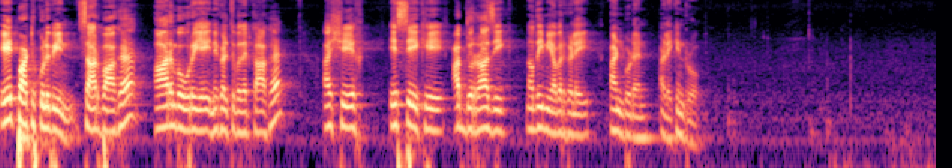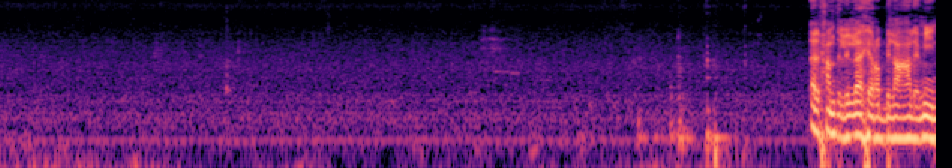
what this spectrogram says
ஏற்பாட்டுக் குழுவின் சார்பாக ஆரம்ப உரையை நிகழ்த்துவதற்காக Ashek S A K Abdul Rasik Nadeemi அவர்களை அன்புடன் அழைக்கின்றோம். الحمد لله رب العالمين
